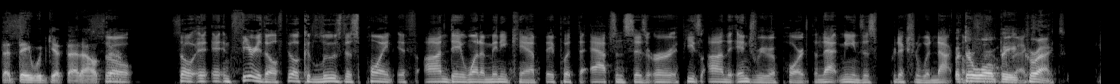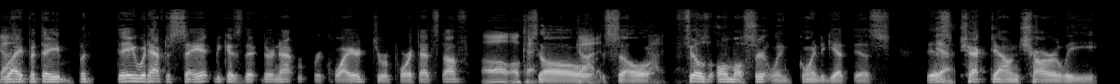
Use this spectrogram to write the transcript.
that they would get that out there. So, so in theory, though, Phil could lose this point if on day one of minicamp they put the absences, or if he's on the injury report, then that means this prediction would not. But come there won't true, be. correct? correct. Got it. right, but they but they would have to say it because they're, they're not required to report that stuff. Oh, okay. So Got it. so Got it, got it. Phil's almost certainly going to get this this Yeah. check down Charlie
